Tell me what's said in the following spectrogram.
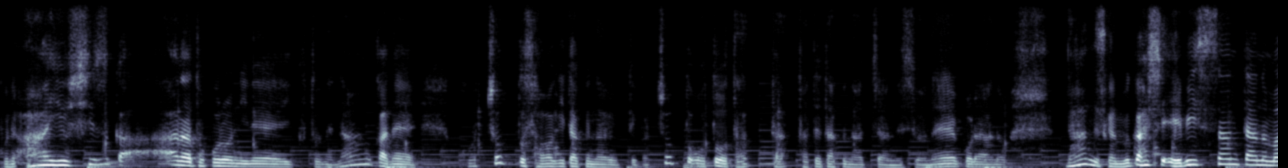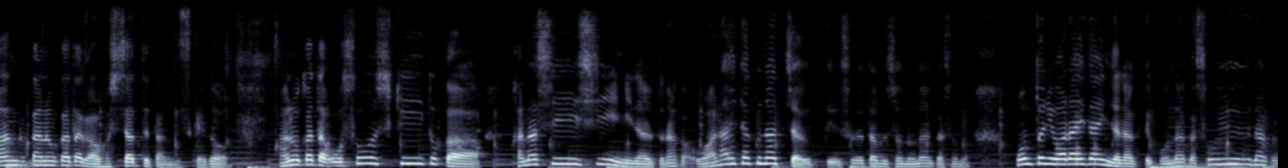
これね、ああいう静かなところにね、行くとね、なんかね、こうちょっと騒ぎたくなるっていうか、ちょっと音を立てたくなっちゃうんですよね。これあの、何ですかね、昔、恵比寿さんってあの漫画家の方がおっしゃってたんですけど、あの方、お葬式とか悲しいシーンになるとなんか笑いたくなっちゃうっていう、それは多分そのなんかその、本当に笑いたいんじゃなくて、こうなんかそういうなんか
